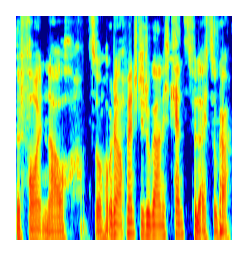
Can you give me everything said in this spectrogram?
mit Freunden auch. So. Oder auch Menschen, die du gar nicht kennst, vielleicht sogar.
